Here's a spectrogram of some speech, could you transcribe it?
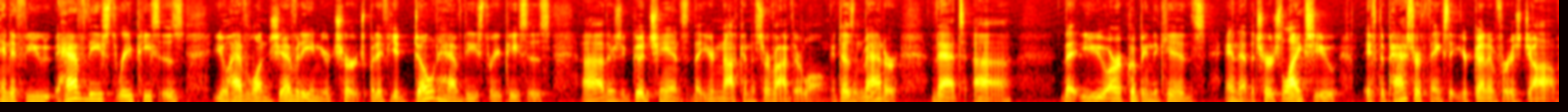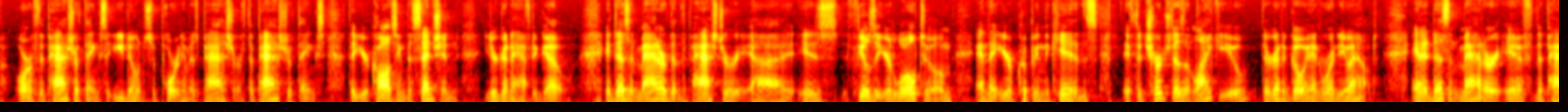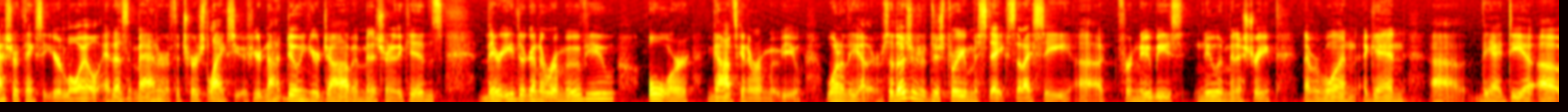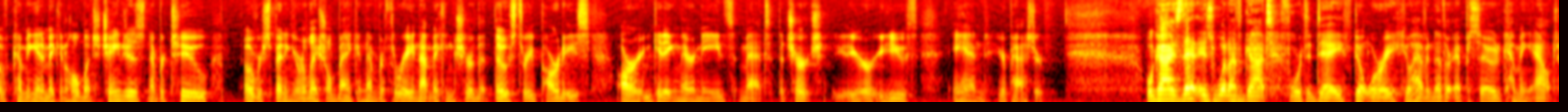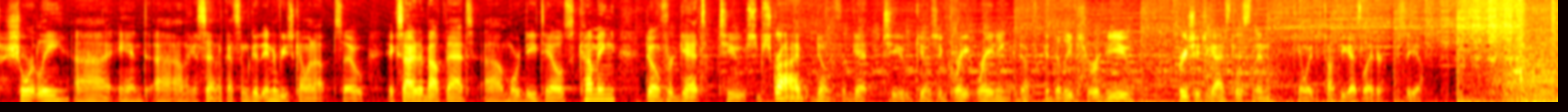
And if you have these three pieces, you'll have longevity in your church. But if you don't have these three pieces, uh, there's a good chance that you're not going to survive there long. It doesn't matter that. Uh, that you are equipping the kids and that the church likes you if the pastor thinks that you're gunning for his job or if the pastor thinks that you don't support him as pastor if the pastor thinks that you're causing dissension you're going to have to go. It doesn't matter that the pastor uh, is feels that you're loyal to him and that you're equipping the kids. If the church doesn't like you they're going to go ahead and run you out. And it doesn't matter if the pastor thinks that you're loyal it doesn't matter if the church likes you. If you're not doing your job and ministering to the kids they're either going to remove you or God's going to remove you. One or the other. So those are just three mistakes that I see uh, for newbies, new in ministry. Number one, again, uh, the idea of coming in and making a whole bunch of changes. Number two, overspending your relational bank. And number three, not making sure that those three parties are getting their needs met the church, your youth, and your pastor. Well, guys, that is what I've got for today. Don't worry, you'll have another episode coming out shortly. Uh, and uh, like I said, I've got some good interviews coming up. So excited about that. Uh, more details coming. Don't forget to subscribe. Don't forget to give us a great rating. And don't forget to leave us a review. Appreciate you guys listening. Can't wait to talk to you guys later. See ya.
